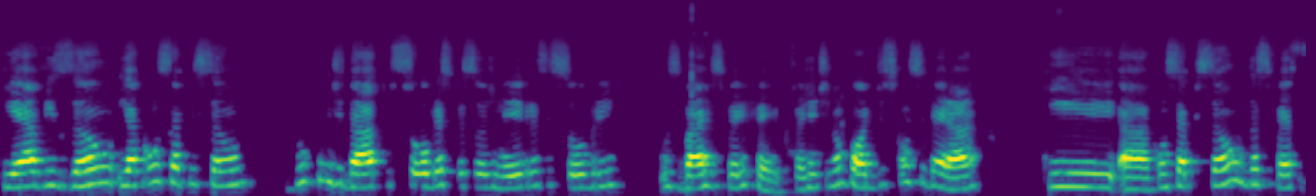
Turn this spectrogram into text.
que é a visão e a concepção do candidato sobre as pessoas negras e sobre os bairros periféricos. A gente não pode desconsiderar que a concepção das peças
